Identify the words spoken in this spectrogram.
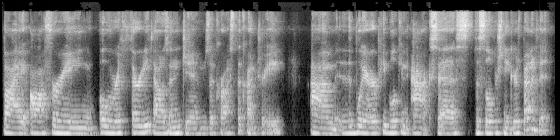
by offering over 30,000 gyms across the country um, where people can access the Silver Sneakers benefit.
